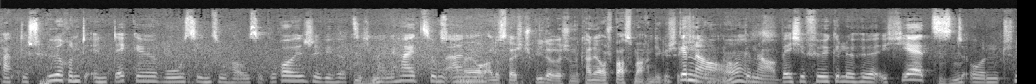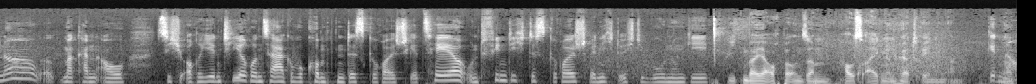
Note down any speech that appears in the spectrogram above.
praktisch hörend entdecke, wo sind zu Hause Geräusche, wie hört sich mhm. meine Heizung das an. Das ja auch alles recht spielerisch und kann ja auch Spaß machen, die Geschichte. Genau, dann, ne? genau. Welche Vögel höre ich jetzt? Mhm. Und ne, man kann auch sich orientieren und sagen, wo kommt denn das Geräusch jetzt her? Und finde ich das Geräusch, wenn ich durch die Wohnung gehe? Bieten wir ja auch bei unserem hauseigenen Hörtraining an. Genau.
